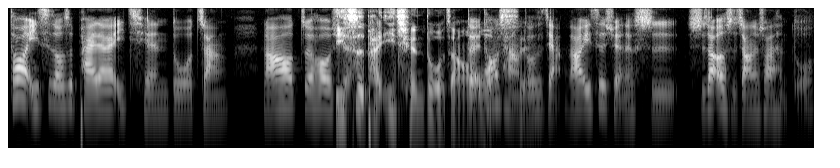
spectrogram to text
通常一次都是拍大概一千多张，然后最后一次拍一千多张哦，对，通常都是这样，然后一次选的十十到二十张就算很多，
